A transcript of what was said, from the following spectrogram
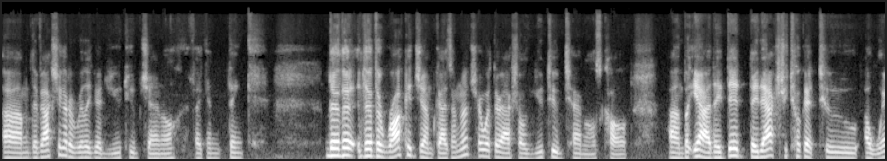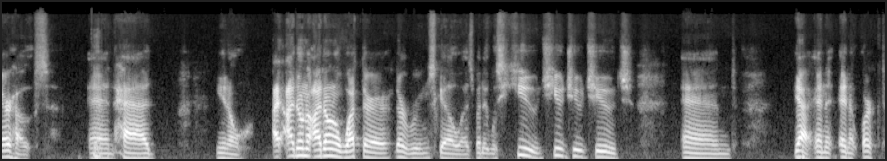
Um, they've actually got a really good YouTube channel. If I can think, they're the they're the Rocket Jump guys. I'm not sure what their actual YouTube channel is called, um, but yeah, they did. They actually took it to a warehouse Yeah. and had, you know, I, I don't know. I don't know what their their room scale was, but it was huge, huge, huge, huge, and yeah, and it, and it worked.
